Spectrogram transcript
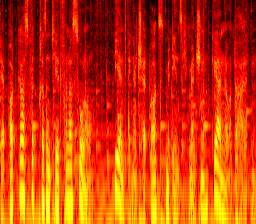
Der Podcast wird präsentiert von Asono. Wir entwickeln Chatbots, mit denen sich Menschen gerne unterhalten.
